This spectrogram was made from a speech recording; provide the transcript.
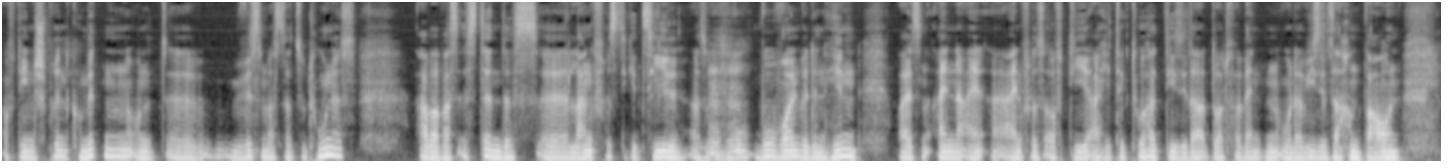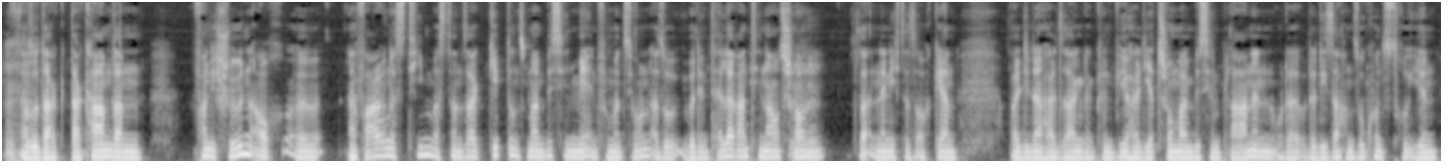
auf den Sprint committen und äh, wir wissen, was da zu tun ist. Aber was ist denn das äh, langfristige Ziel? Also mhm. wo, wo wollen wir denn hin, weil es einen ein Einfluss auf die Architektur hat, die sie da dort verwenden oder wie sie Sachen bauen. Mhm. Also da, da kam dann, fand ich schön, auch äh, erfahrenes Team, was dann sagt, gibt uns mal ein bisschen mehr Informationen, also über den Tellerrand hinausschauen, mhm. nenne ich das auch gern, weil die dann halt sagen, dann können wir halt jetzt schon mal ein bisschen planen oder, oder die Sachen so konstruieren,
